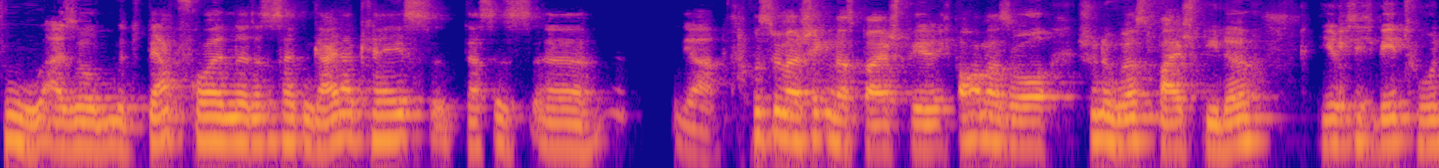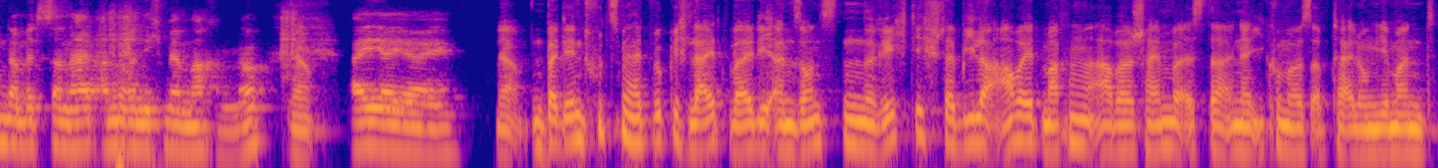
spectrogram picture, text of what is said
puh, also mit Bergfreunde, das ist halt ein geiler Case. Das ist, äh, ja, musst du mir mal schicken, das Beispiel. Ich brauche immer so schöne Worst-Beispiele, die richtig wehtun, damit es dann halt andere nicht mehr machen. Ne? Ja. Eieiei. Ei, ei. Ja, und bei denen tut es mir halt wirklich leid, weil die ansonsten richtig stabile Arbeit machen, aber scheinbar ist da in der E-Commerce-Abteilung jemand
